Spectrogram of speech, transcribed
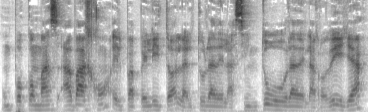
un poco más abajo el papelito a la altura de la cintura, de la rodilla,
